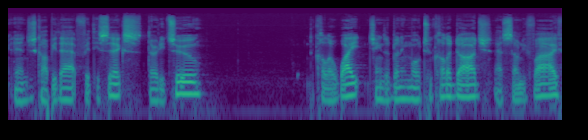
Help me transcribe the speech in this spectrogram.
And then just copy that 56 32 the color white change the blending mode to color dodge at 75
